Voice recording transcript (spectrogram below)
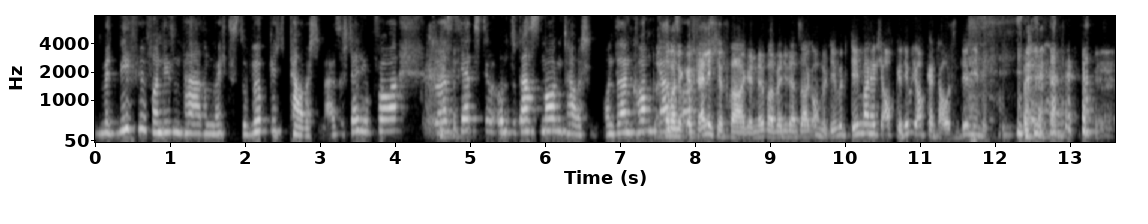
mit wie viel von diesen Paaren möchtest du wirklich tauschen? Also stell dir vor, du hast jetzt und du darfst morgen tauschen. Und dann kommt das ganz. Das ist aber eine gefährliche Frage, ne? Weil wenn die dann sagen, oh, mit dem, dem Mann hätte ich auch, den will ich auch gerne tauschen, den nehme ich.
